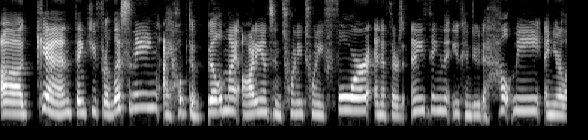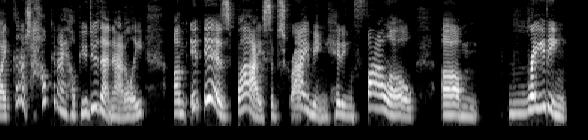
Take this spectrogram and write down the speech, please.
again, thank you for listening. I hope to build my audience in 2024. And if there's anything that you can do to help me, and you're like, gosh, how can I help you do that, Natalie? Um, it is by subscribing, hitting follow, um, rating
